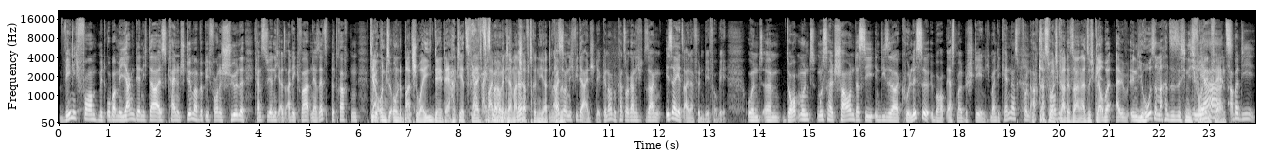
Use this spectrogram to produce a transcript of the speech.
wenig Form, mit Aubameyang, der nicht da ist, keinen Stürmer wirklich vorne. Schürle kannst du ja nicht als adäquaten Ersatz betrachten. Ja, und, und Batshuayi, der, der hat jetzt vielleicht ja, zweimal mit nicht, der ne? Mannschaft ne? trainiert. Du also weißt auch nicht, wie der einschlägt. Genau, du kannst auch gar nicht sagen, ist er jetzt einer für den BVB? Und ähm, Dortmund muss halt schauen, dass sie in dieser Kulisse überhaupt erstmal bestehen. Ich meine, die kennen das von 80 Das wollte ich gerade sagen. Also ich glaube, äh, in die Hose machen sie sich nicht vor ja, den Fans. aber die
